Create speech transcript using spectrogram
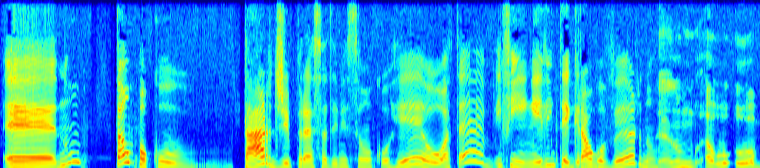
é, não está um pouco tarde para essa demissão ocorrer? Ou até, enfim, ele integrar o governo? Eu, não, eu, eu,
